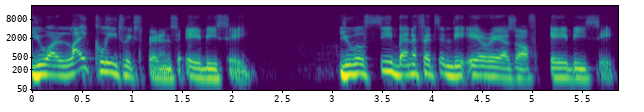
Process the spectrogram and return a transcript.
you are likely to experience ABC. You will see benefits in the areas of ABC.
